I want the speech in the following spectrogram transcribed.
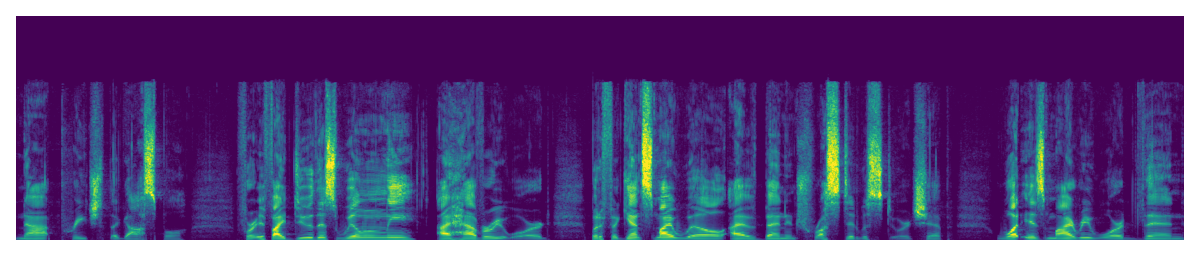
not preach the gospel. For if I do this willingly, I have a reward. But if against my will I have been entrusted with stewardship, what is my reward then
